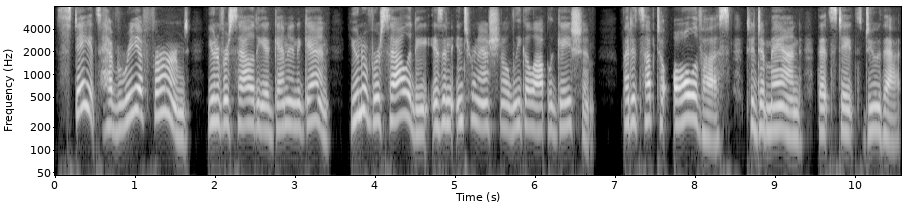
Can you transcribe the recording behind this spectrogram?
States have reaffirmed universality again and again. Universality is an international legal obligation, but it's up to all of us to demand that states do that.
